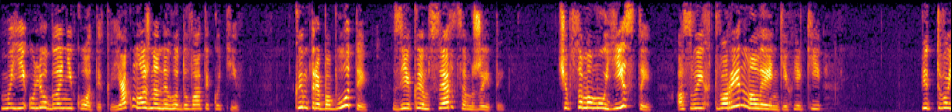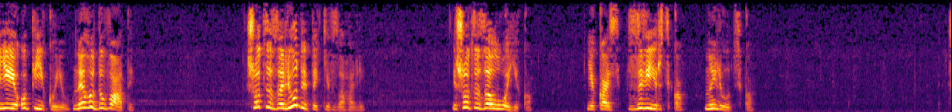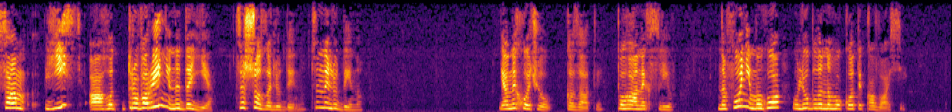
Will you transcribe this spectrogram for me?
Мої улюблені котики. Як можна не годувати котів? Ким треба бути, з яким серцем жити? Щоб самому їсти, а своїх тварин маленьких, які під твоєю опікою, не годувати. Що це за люди такі взагалі? І що це за логіка? Якась звірська, нелюдська. Сам їсть, а троварині не дає. Це що за людина? Це не людина. Я не хочу казати поганих слів. На фоні мого улюбленого котика Васі.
